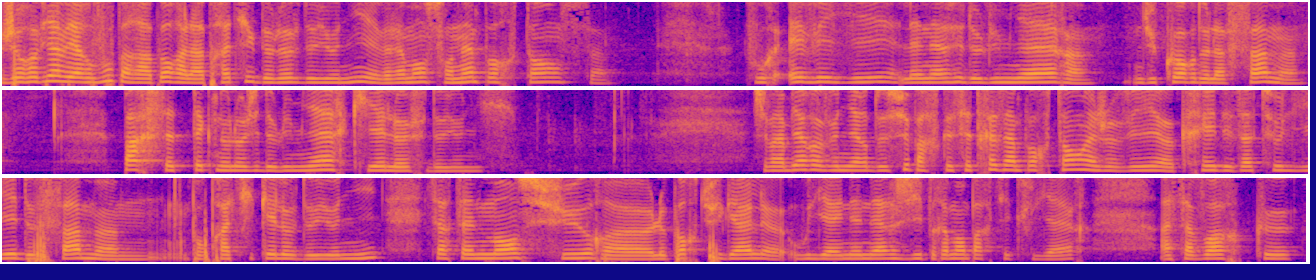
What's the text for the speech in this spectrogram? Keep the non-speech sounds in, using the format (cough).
Je reviens vers vous par rapport à la pratique de l'œuvre de Yoni et vraiment son importance pour éveiller l'énergie de lumière du corps de la femme par cette technologie de lumière qui est l'œuf de Yoni. J'aimerais bien revenir dessus parce que c'est très important et je vais euh, créer des ateliers de femmes euh, pour pratiquer l'œuf de Yoni, certainement sur euh, le Portugal où il y a une énergie vraiment particulière, à savoir que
